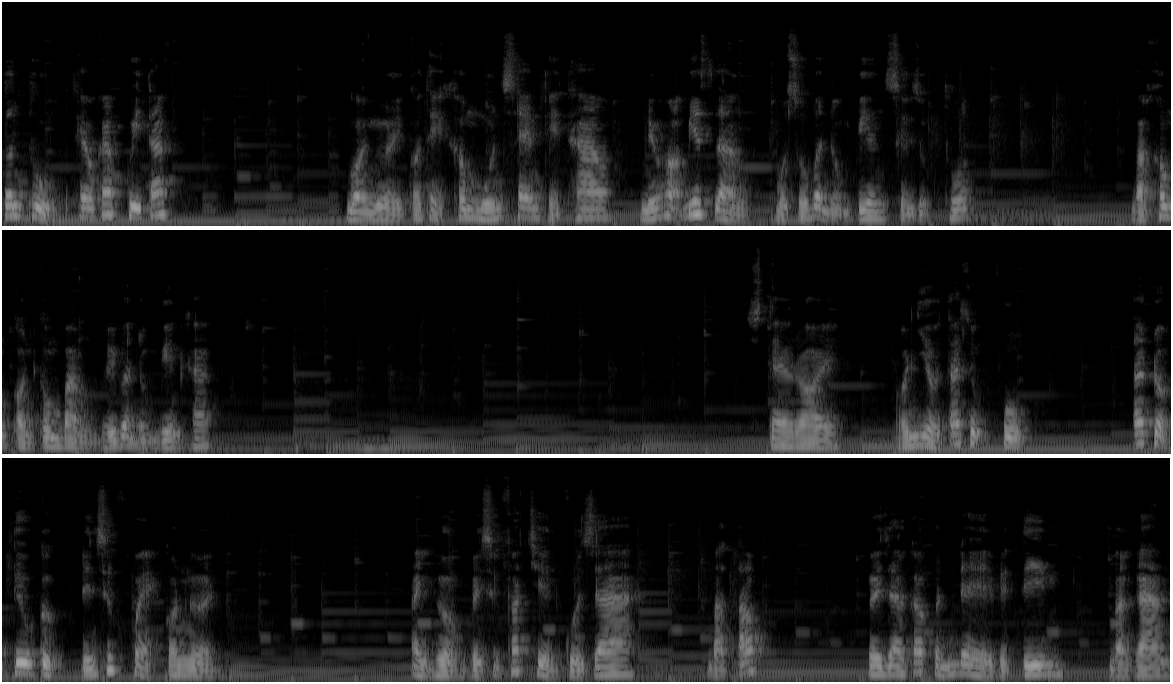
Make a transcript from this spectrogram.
tuân thủ theo các quy tắc. Mọi người có thể không muốn xem thể thao nếu họ biết rằng một số vận động viên sử dụng thuốc và không còn công bằng với vận động viên khác. Steroid có nhiều tác dụng phụ, tác động tiêu cực đến sức khỏe con người, ảnh hưởng về sự phát triển của da và tóc, gây ra các vấn đề về tim và gan.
